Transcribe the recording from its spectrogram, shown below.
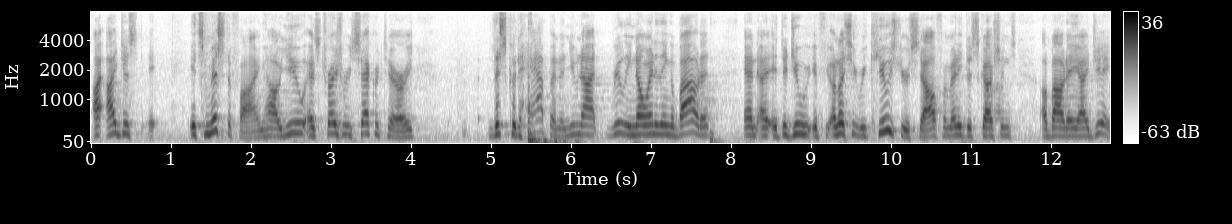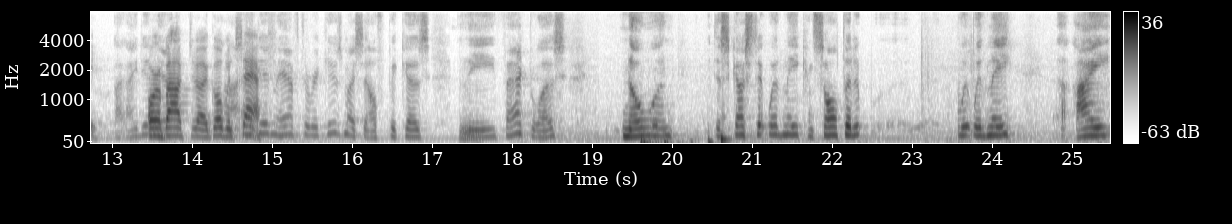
I, I just, it- it's mystifying how you, as Treasury Secretary, this could happen and you not really know anything about it. And uh, did you, if, unless you recused yourself from any discussions about AIG I- I didn't or about uh, Goldman Sachs? I didn't have to recuse myself because the fact was, no one discussed it with me, consulted it with, with me. I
